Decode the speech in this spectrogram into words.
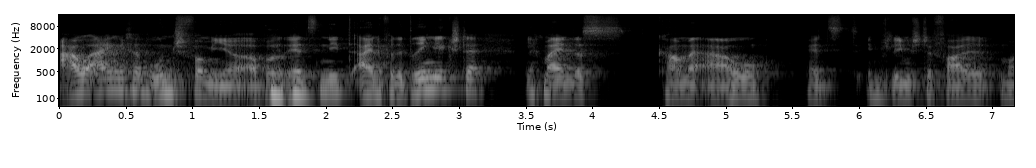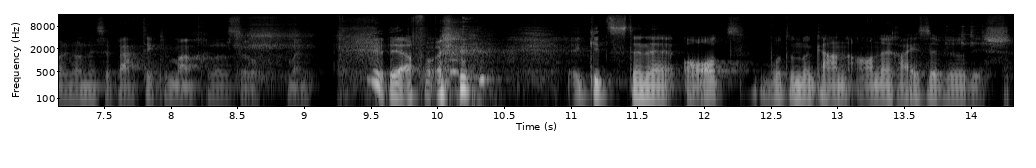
auch eigentlich ein Wunsch von mir, aber Mhm. jetzt nicht einer von der dringlichsten. Ich meine, das kann man auch jetzt im schlimmsten Fall mal noch ein Sabbatical machen oder so. Ich meine, Ja, voll. Gibt es denn einen Ort, wo du noch gerne anreisen würdest?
